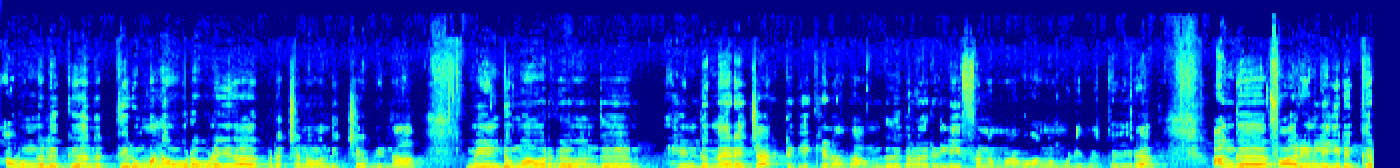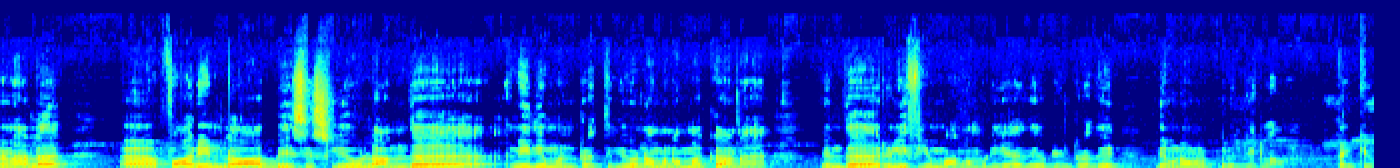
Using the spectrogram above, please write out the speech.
அவங்களுக்கு அந்த திருமண உறவில் ஏதாவது பிரச்சனை வந்துச்சு அப்படின்னா மீண்டும் அவர்கள் வந்து ஹிந்து மேரேஜ் ஆக்ட்டுக்கு கீழே தான் வந்து இதுக்கான ரிலீஃபை நம்ம வாங்க முடியுமே தவிர அங்கே ஃபாரினில் இருக்கிறனால ஃபாரின் லா பேசிஸ்லேயோ இல்லை அந்த நீதிமன்றத்திலையோ நம்ம நமக்கான எந்த ரிலீஃபையும் வாங்க முடியாது அப்படின்றது இதை நம்ம புரிஞ்சுக்கலாம். தேங்க்யூ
